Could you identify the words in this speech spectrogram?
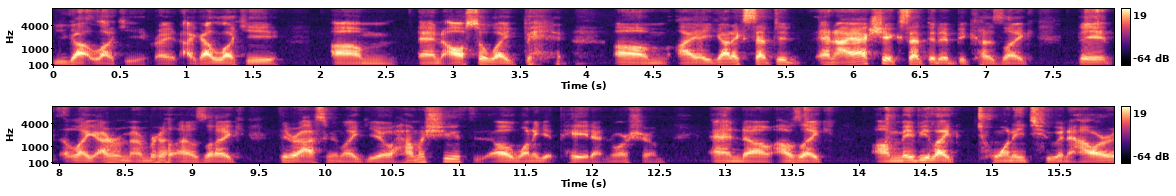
you got lucky, right? I got lucky, um, and also like um, I got accepted, and I actually accepted it because like they like I remember I was like they were asking me like yo how much do you uh, want to get paid at Nordstrom, and um, I was like um, maybe like twenty two an hour.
